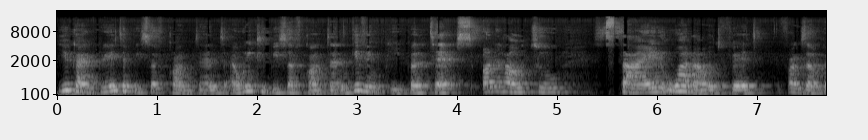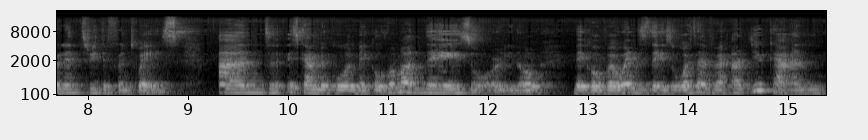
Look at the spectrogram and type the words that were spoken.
you can create a piece of content, a weekly piece of content, giving people tips on how to style one outfit, for example, in three different ways. And it can be called Makeover Mondays or, you know, makeover Wednesdays or whatever, and you can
